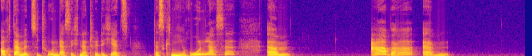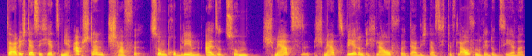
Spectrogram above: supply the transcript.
auch damit zu tun, dass ich natürlich jetzt das Knie ruhen lasse. Ähm, aber ähm, dadurch, dass ich jetzt mir Abstand schaffe zum Problem, also zum Schmerz, Schmerz während ich laufe, dadurch, dass ich das Laufen reduziere,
